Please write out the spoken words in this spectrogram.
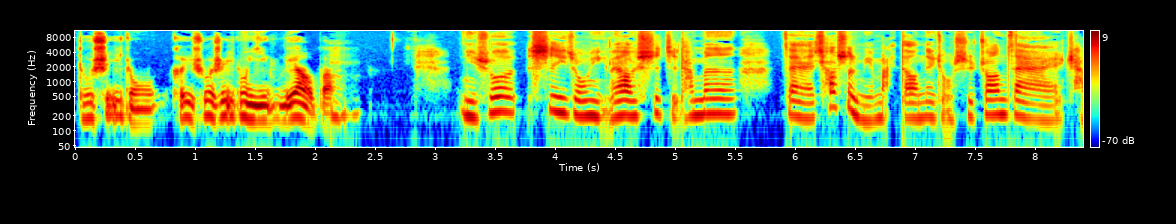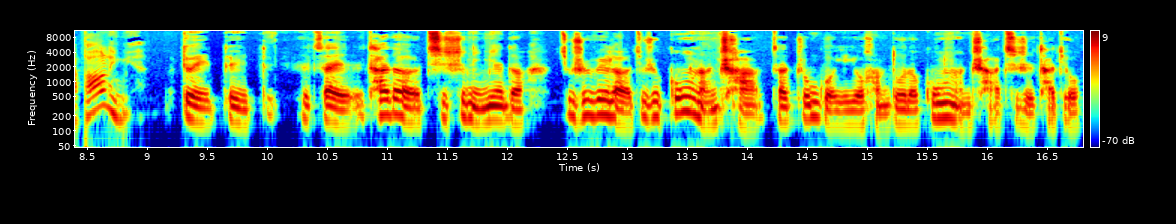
都是一种可以说是一种饮料吧。你说是一种饮料，是指他们在超市里面买到那种是装在茶包里面？对对对。在它的其实里面的，就是为了就是功能茶，在中国也有很多的功能茶，其实它就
